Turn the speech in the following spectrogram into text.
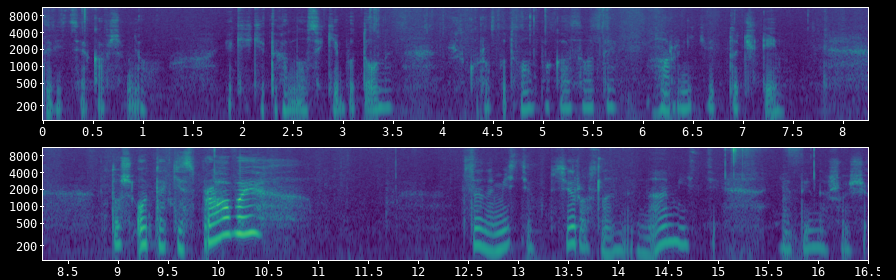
Дивіться, яка вже в нього. Які бутони. Скоро буду вам показувати гарні квіточки. Тож, от такі справи. Все на місці, всі рослини на місці. Єдине, що ще,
